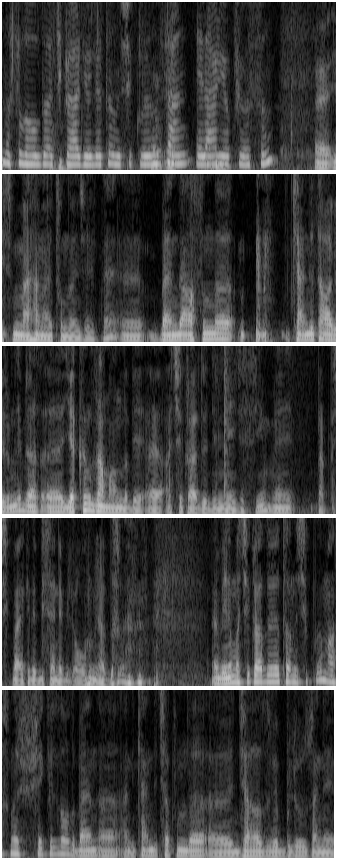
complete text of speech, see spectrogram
Nasıl oldu Açık Radyo ile tanışıklığın? Evet. Sen neler yapıyorsun? Ee, ismim Erhan Aytunlu öncelikle. Ee, ben de aslında kendi tabirimle biraz e, yakın zamanlı bir e, açık radyo dinleyicisiyim. Ve yaklaşık belki de bir sene bile olmuyordur. Benim açık radyoya tanışıklığım aslında şu şekilde oldu. Ben e, hani kendi çapımda e, caz ve blues hani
